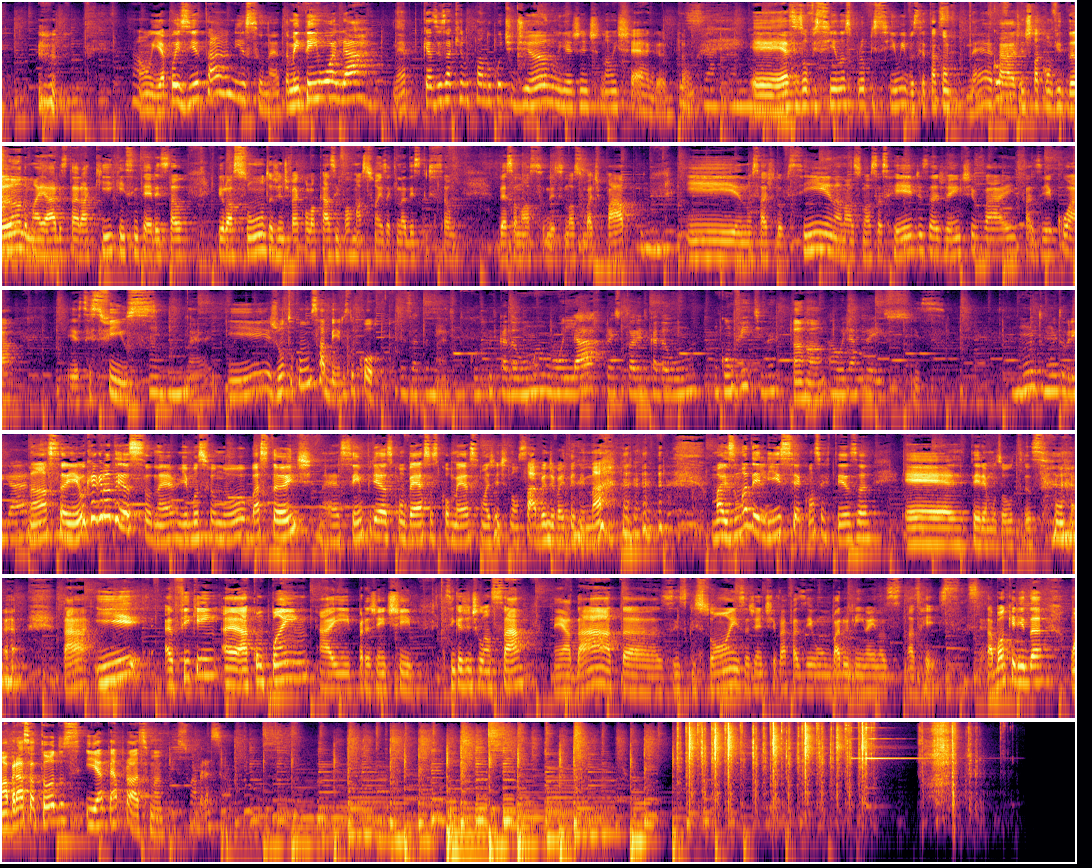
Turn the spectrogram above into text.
Não, e a poesia está nisso, né? Também tem o olhar, né? Porque às vezes aquilo está no cotidiano e a gente não enxerga. Então, é, essas oficinas propiciam e você está, né? Tá, a gente está convidando, Maiara estará aqui, quem se interessa pelo assunto, a gente vai colocar as informações aqui na descrição dessa nosso, desse nosso bate-papo. Uhum. E no site da oficina, nas nossas redes, a gente vai fazer ecoar esses fios, uhum. né? E junto com os saberes do corpo. Exatamente, do corpo de cada uma, um olhar para a história de cada uma, um convite, né? Uhum. A olhar para isso. Isso. Muito, muito obrigada. Nossa, eu que agradeço, né? Me emocionou bastante, né? Sempre as conversas começam, a gente não sabe onde vai terminar. Mas uma delícia, com certeza é, teremos outras, tá? E fiquem, é, acompanhem aí pra gente, assim que a gente lançar né, a data, as inscrições, a gente vai fazer um barulhinho aí nas, nas redes. Tá, tá bom, querida? Um abraço a todos e até a próxima. Isso, um abraço.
